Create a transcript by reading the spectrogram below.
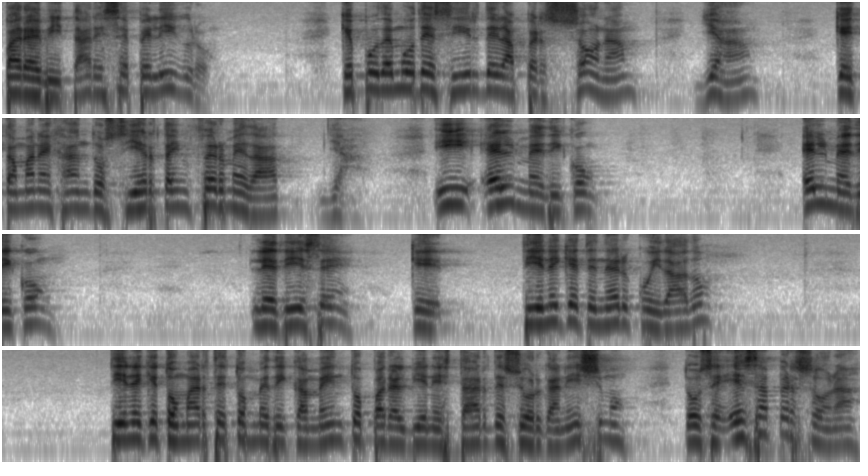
para evitar ese peligro. ¿Qué podemos decir de la persona ya que está manejando cierta enfermedad ya? Y el médico, el médico le dice que tiene que tener cuidado, tiene que tomarte estos medicamentos para el bienestar de su organismo. Entonces esa persona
